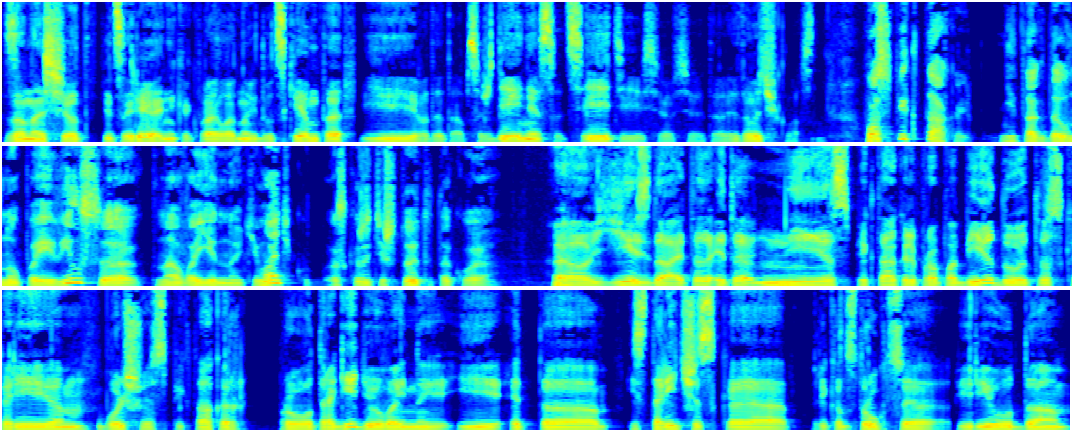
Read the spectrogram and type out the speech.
за наш счет в пиццерию, они, как правило, ну, идут с кем-то, и вот это обсуждение, соцсети, и все, все это, это очень классно. У вас спектакль не так давно появился на военную тематику. Расскажите, что это такое? Э, есть, да. Это, это не спектакль про победу, это скорее больше спектакль про трагедию войны, и это историческая реконструкция периода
